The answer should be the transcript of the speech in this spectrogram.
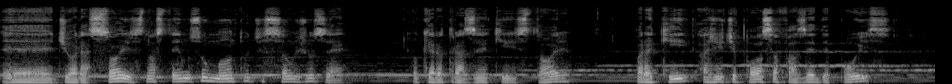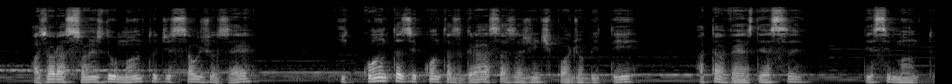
é, de orações, nós temos o manto de São José. Eu quero trazer aqui a história para que a gente possa fazer depois as orações do manto de São José e quantas e quantas graças a gente pode obter através desse, desse manto.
